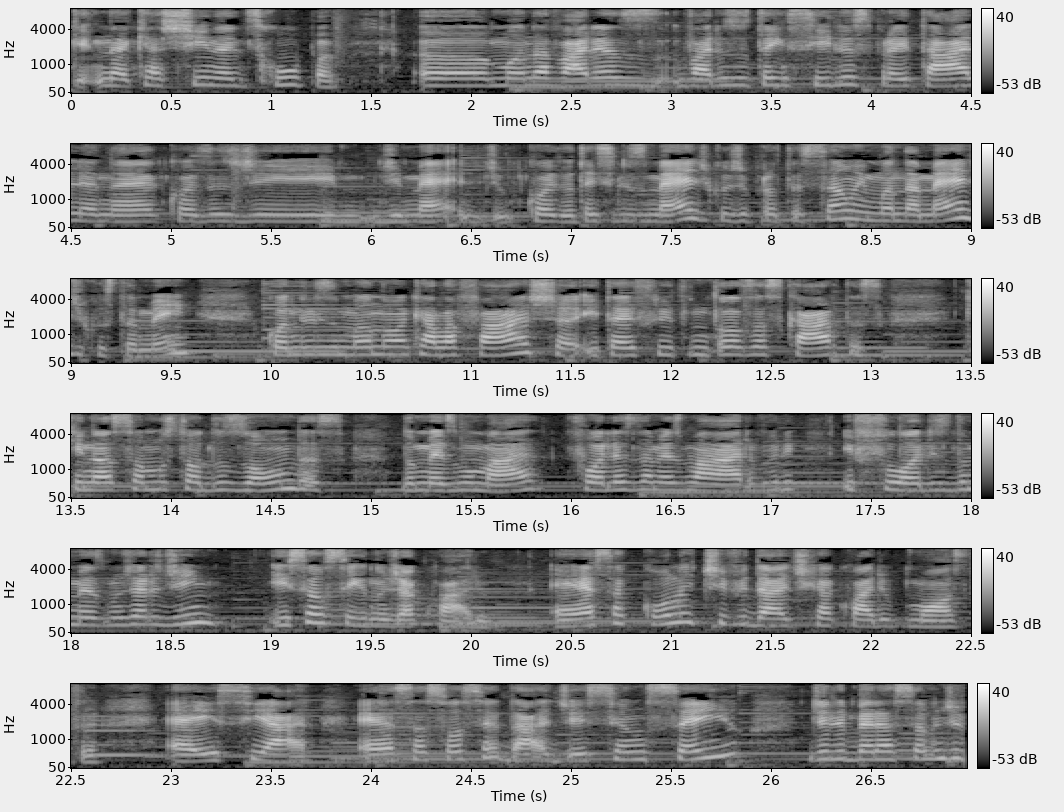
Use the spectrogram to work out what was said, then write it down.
que, né, que a China, desculpa, uh, manda várias, vários utensílios para a Itália, né? Coisas de, de, de, utensílios médicos de proteção e manda médicos também. Quando eles mandam aquela faixa e tá escrito em todas as cartas que nós somos todos ondas do mesmo mar, folhas da mesma árvore e flores do mesmo jardim. Isso é o signo de Aquário. É essa coletividade que Aquário mostra, é esse ar, é essa sociedade, esse anseio de liberação, de,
